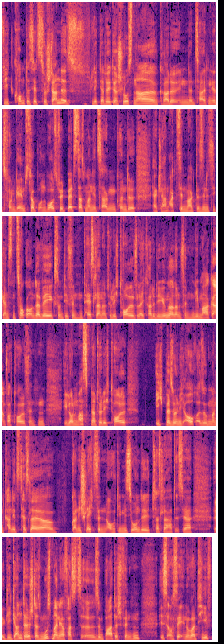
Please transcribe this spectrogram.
Wie kommt das jetzt zustande? Es liegt natürlich der Schluss nahe, gerade in den Zeiten jetzt von GameStop und Wall Street Bets, dass man jetzt sagen könnte, ja klar, im Aktienmarkt, da sind jetzt die ganzen Zocker unterwegs und die finden Tesla natürlich toll. Vielleicht gerade die Jüngeren finden die Marke einfach toll, finden Elon Musk natürlich toll. Ich persönlich auch. Also man kann jetzt Tesla ja gar nicht schlecht finden. Auch die Mission, die Tesla hat, ist ja äh, gigantisch. Das muss man ja fast äh, sympathisch finden. Ist auch sehr innovativ.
